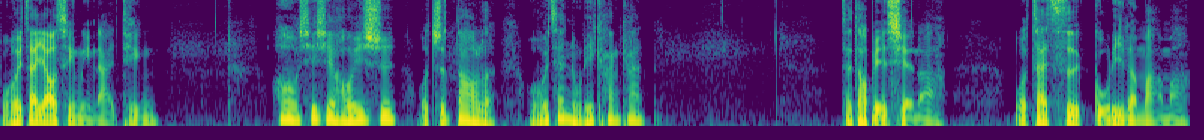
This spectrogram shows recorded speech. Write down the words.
我会再邀请你来听。哦，谢谢侯医师，我知道了，我会再努力看看。在道别前啊，我再次鼓励了妈妈。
